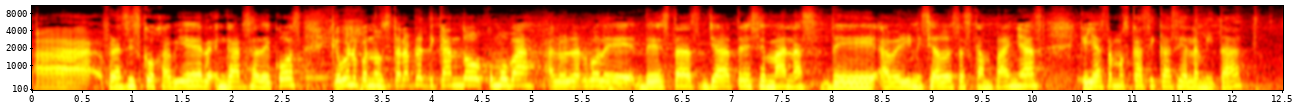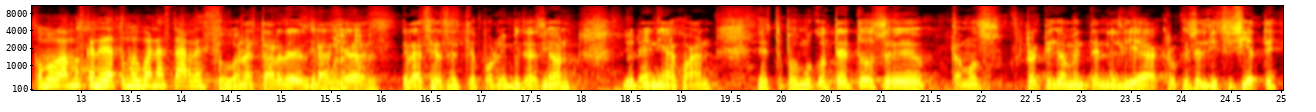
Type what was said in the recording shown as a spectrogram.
a Francisco Javier Garza de Cos, que bueno, pues nos estará platicando cómo va a lo largo de, de estas ya tres semanas de haber iniciado estas campañas, que ya estamos casi, casi a la mitad. ¿Cómo vamos, candidato? Muy buenas tardes. Pues buenas tardes, gracias. buenas tardes. Gracias este por la invitación, Yurenia, Juan. Este pues muy contentos, eh, estamos prácticamente en el día, creo que es el 17.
